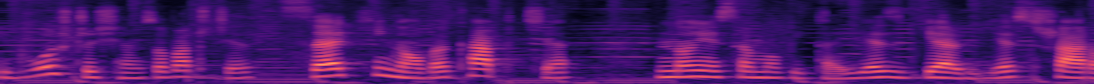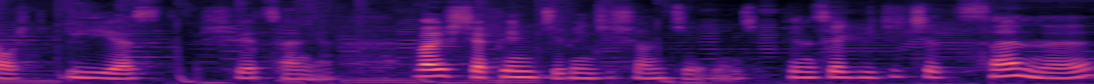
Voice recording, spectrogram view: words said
i błyszczy się. Zobaczcie, cekinowe kapcie. No niesamowite. Jest biel, jest szarość i jest świecenie. 25,99. Więc jak widzicie, ceny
